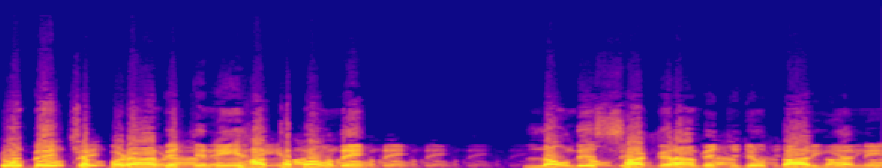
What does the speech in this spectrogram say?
ਟੋਬੇ ਛੱਪੜਾਂ ਵਿੱਚ ਨਹੀਂ ਹੱਥ ਪਾਉਂਦੇ। ਲਾਉਂਦੇ ਸਾਗਰਾਂ ਵਿੱਚ ਜੋ ਤਾਰੀਆਂ ਨੇ।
